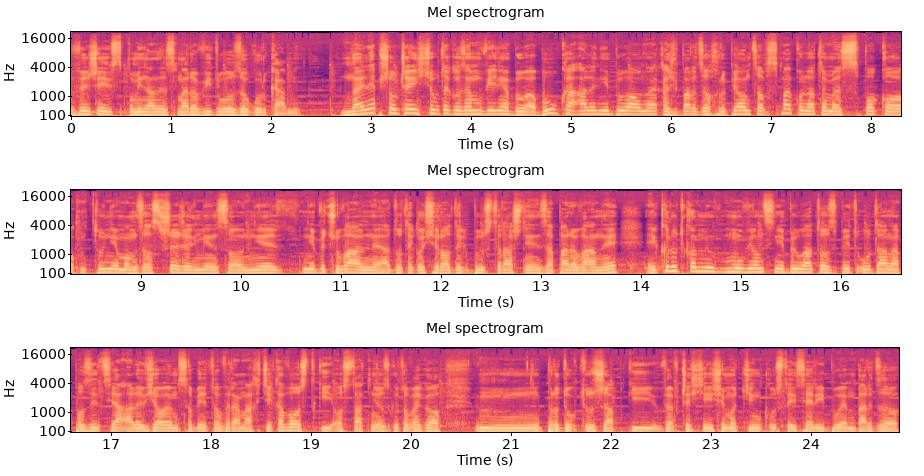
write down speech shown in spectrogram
wyżej wspominane smarowidło z ogórkami. Najlepszą częścią tego zamówienia była bułka, ale nie była ona jakaś bardzo chrupiąca w smaku, natomiast spoko, tu nie mam zastrzeżeń, mięso nie, niewyczuwalne, a do tego środek był strasznie zaparowany. E, Krótko mówiąc, nie była to zbyt udana pozycja, ale wziąłem sobie to w ramach ciekawostki. Ostatnio z gotowego mm, produktu z żabki we wcześniejszym odcinku z tej serii byłem bardzo,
